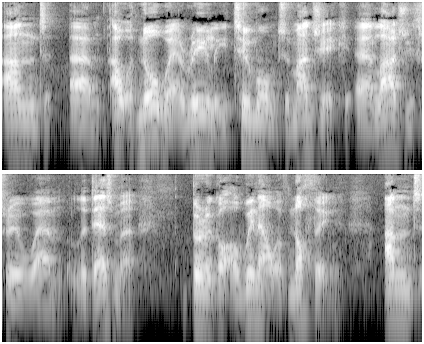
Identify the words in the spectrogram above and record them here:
And um, out of nowhere, really, two moments of magic, uh, largely through um, Ledesma, Boro got a win out of nothing. And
